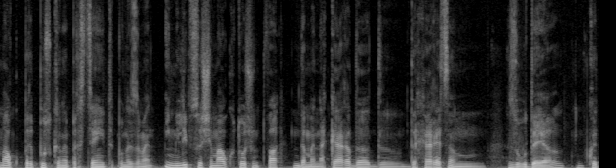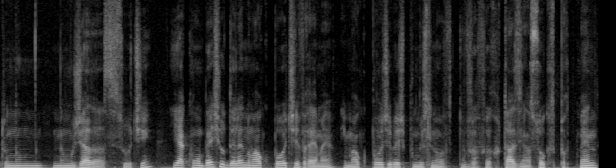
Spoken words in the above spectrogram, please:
малко препускане през сцените, поне за мен. И ми липсваше малко точно това да ме накара да, да, да харесам злодея, което не, не можа да се случи. И ако му беше отделено малко повече време и малко повече беше помислено в, в, върху тази насока, според мен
